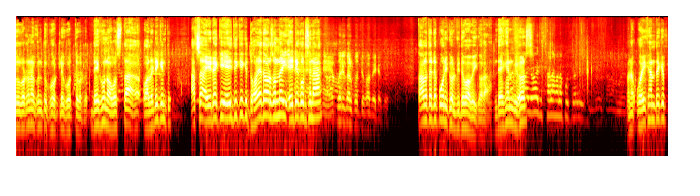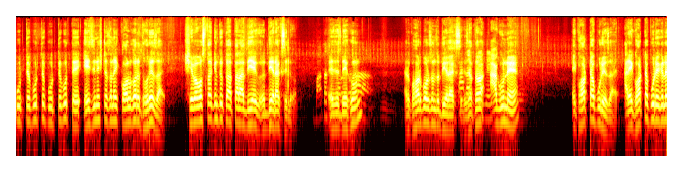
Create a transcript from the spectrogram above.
দুর্ঘটনা কিন্তু ঘটলে ঘটতে পারত দেখুন অবস্থা অলরেডি কিন্তু আচ্ছা এটা কি এইদিকে কি ধরে দেওয়ার জন্য এইটা করছে না? হ্যাঁ পরিকল্পিতভাবে এটা তাহলে তো এটা পরিকল্পিতভাবেই করা। দেখেন ভিউয়ার্স মানে ওইখান থেকে পুড়তে পুড়তে পুড়তে পুড়তে এই জিনিসটা যেন এই কল ঘরে ধরে যায় সে ব্যবস্থা কিন্তু তারা দিয়ে দিয়ে রাখছিল। এই যে দেখুন। আর ঘর পর্যন্ত দিয়ে রাখছে যাতে আগুনে এই ঘরটা পুড়ে যায়। আর এই ঘরটা পুড়ে গেলে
